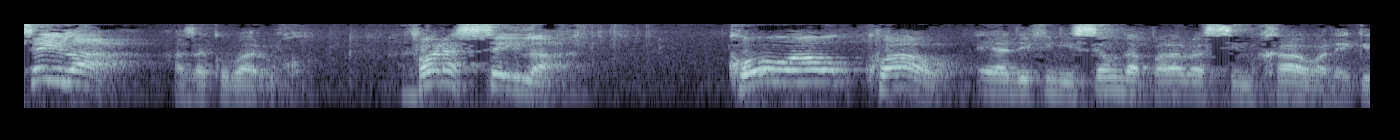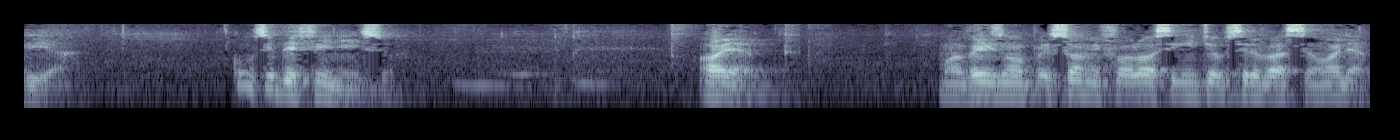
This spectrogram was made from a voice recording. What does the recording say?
sei lá, Hazakubaruch. Fora sei lá. Qual, qual é a definição da palavra simcha, ou alegria? Como se define isso? Olha, uma vez uma pessoa me falou a seguinte observação: olha,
